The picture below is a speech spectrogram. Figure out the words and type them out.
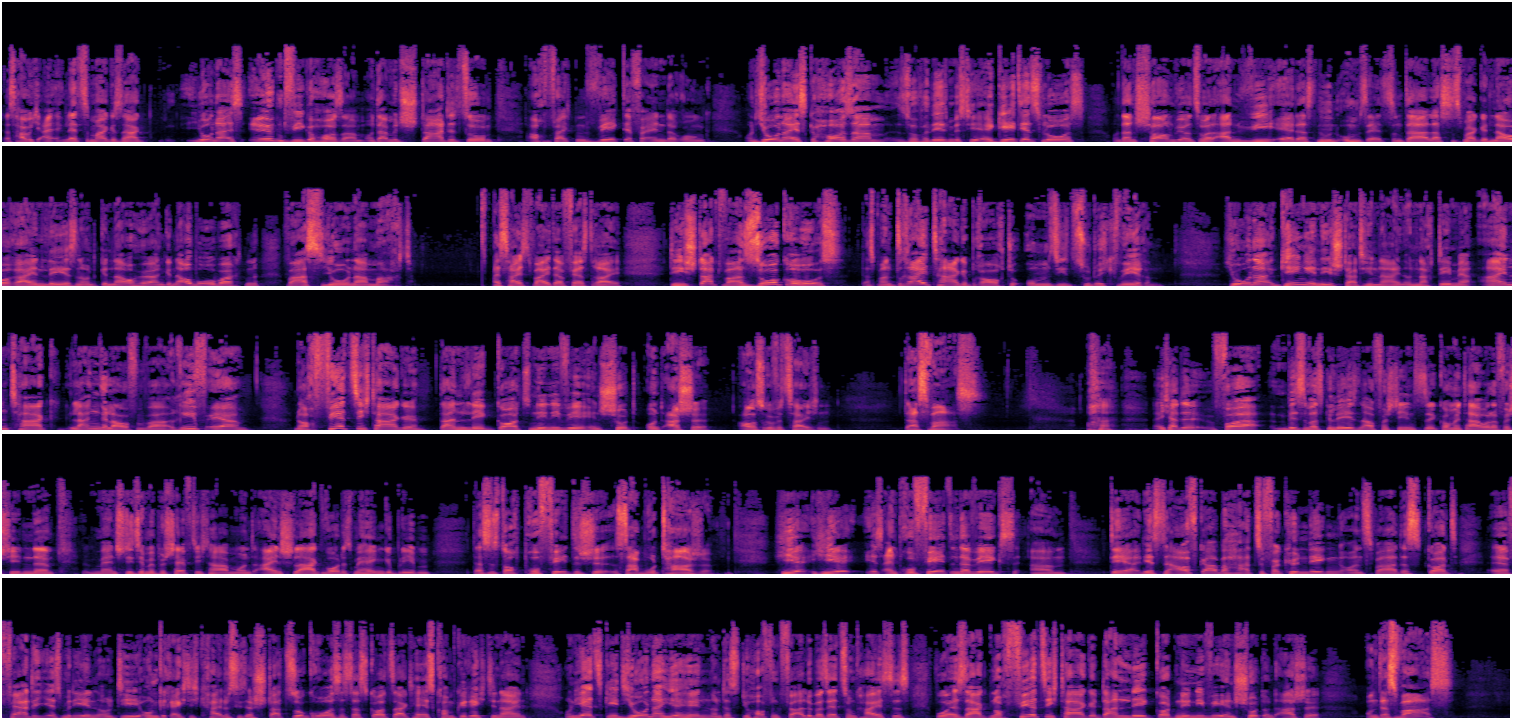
das habe ich letzte Mal gesagt. Jona ist irgendwie gehorsam und damit startet so auch vielleicht ein Weg der Veränderung. Und Jona ist gehorsam, so verlesen wir es hier, er geht jetzt los und dann schauen wir uns mal an, wie er das nun umsetzt. Und da lasst uns mal genau reinlesen und genau hören, genau beobachten, was Jona macht. Es heißt weiter, Vers 3. Die Stadt war so groß, dass man drei Tage brauchte, um sie zu durchqueren. Jona ging in die Stadt hinein und nachdem er einen Tag lang gelaufen war, rief er, noch 40 Tage, dann legt Gott Ninive in Schutt und Asche. Ausrufezeichen. das war's. Ich hatte vorher ein bisschen was gelesen, auch verschiedenste Kommentare oder verschiedene Menschen, die sich damit beschäftigt haben. Und ein Schlagwort ist mir hängen geblieben. Das ist doch prophetische Sabotage. Hier, hier ist ein Prophet unterwegs, ähm, der jetzt eine Aufgabe hat zu verkündigen, und zwar, dass Gott äh, fertig ist mit ihnen und die Ungerechtigkeit aus dieser Stadt so groß ist, dass Gott sagt, hey, es kommt Gericht hinein. Und jetzt geht Jona hier hin, und das die Hoffnung für alle Übersetzung heißt es, wo er sagt, noch 40 Tage, dann legt Gott Ninive in Schutt und Asche. Und das war's.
